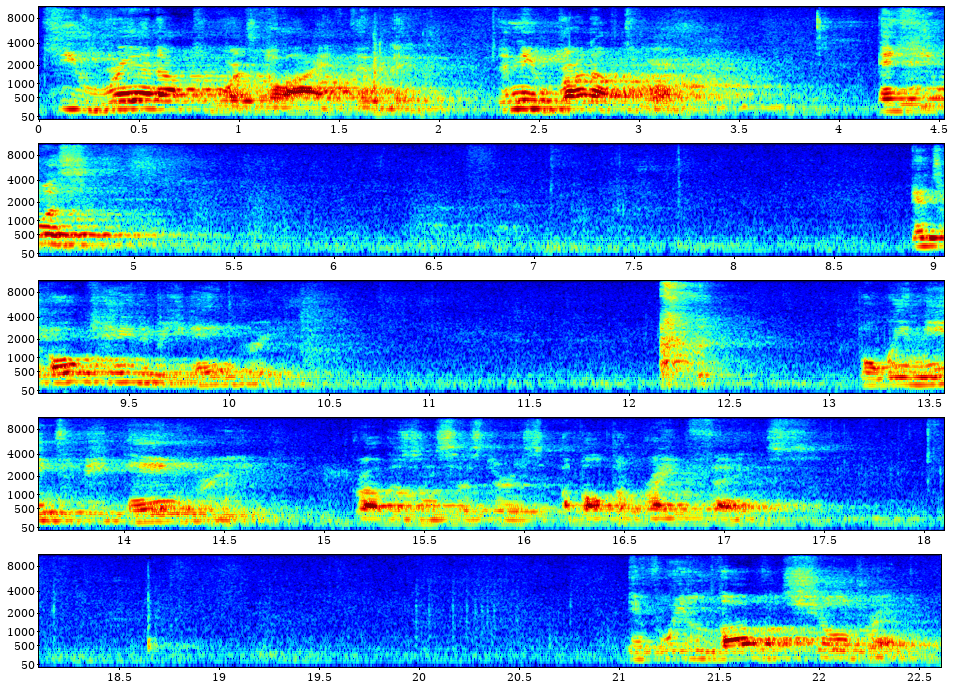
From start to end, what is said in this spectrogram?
He ran up towards Goliath, didn't he? Didn't he run up to him? And he was. It's okay to be angry. But we need to be angry, brothers and sisters, about the right things. If we love children,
